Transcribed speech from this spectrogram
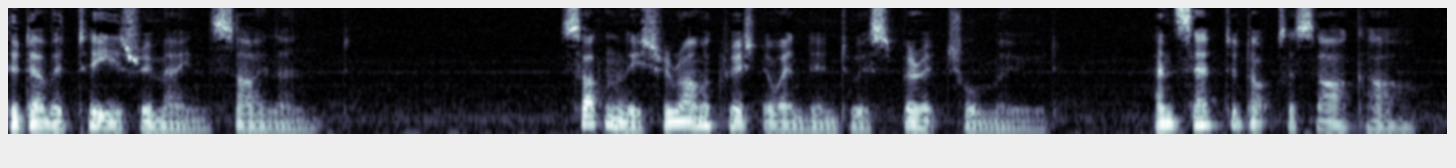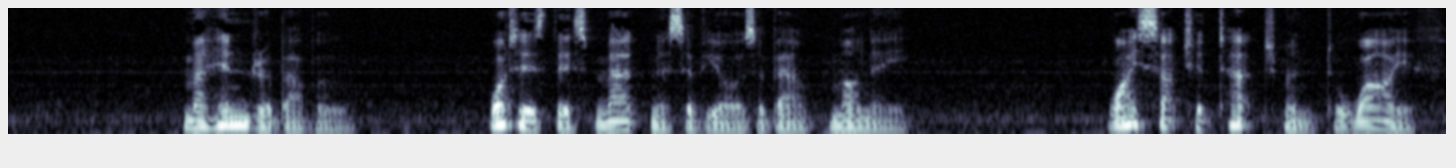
The devotees remained silent. Suddenly Sri Ramakrishna went into a spiritual mood and said to Dr. Sarkar, Mahendra Babu, what is this madness of yours about money? Why such attachment to wife?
